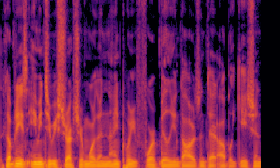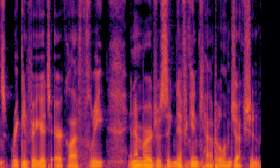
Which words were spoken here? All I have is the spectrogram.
The company is aiming to restructure more than $9.4 billion in debt obligations, reconfigure its aircraft fleet, and emerge with significant capital injection.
